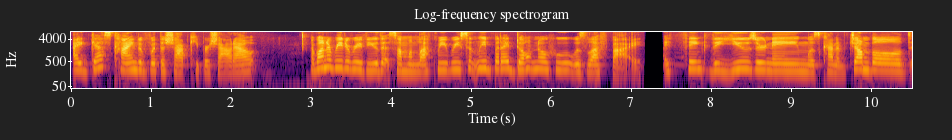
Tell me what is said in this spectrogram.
I guess, kind of with a shopkeeper shout out. I want to read a review that someone left me recently, but I don't know who it was left by. I think the username was kind of jumbled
